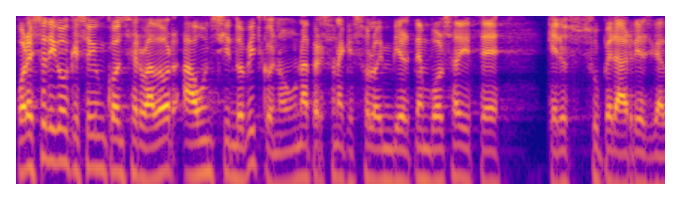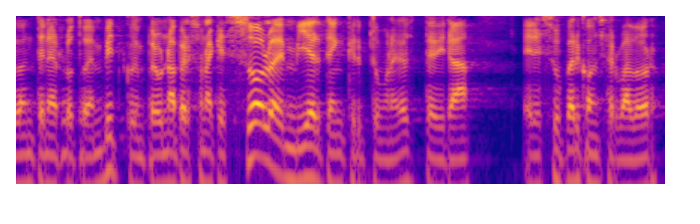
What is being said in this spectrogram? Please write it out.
Por eso digo que soy un conservador aún siendo Bitcoin, o una persona que solo invierte en bolsa dice que eres súper arriesgado en tenerlo todo en Bitcoin, pero una persona que solo invierte en criptomonedas te dirá, eres súper conservador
